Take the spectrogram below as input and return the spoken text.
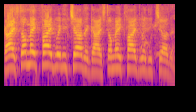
Guys, don't make fight with each other, guys. Don't make fight with each other.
